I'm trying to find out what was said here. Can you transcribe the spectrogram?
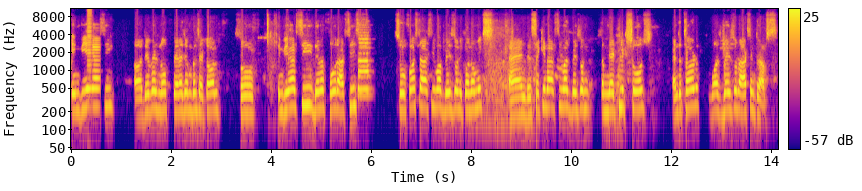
in VRC uh, there were no parajumbles at all. So in VRC there were four RCs. So first RC was based on economics, and the second RC was based on some Netflix shows, and the third was based on arts and crafts.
